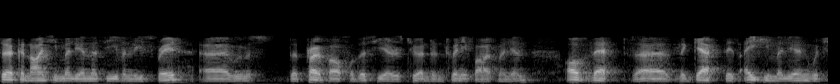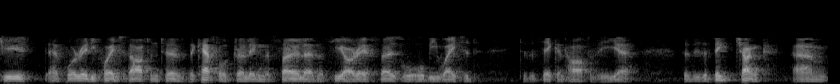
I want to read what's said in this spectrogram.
circa 90 million that's evenly spread. Uh, we must, the profile for this year is $225 million. Of that, uh, the gap, there's 80 million, which you have already pointed out in terms of the capital drilling, the solar and the CRF, those will all be weighted to the second half of the year. So there's a big chunk um,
